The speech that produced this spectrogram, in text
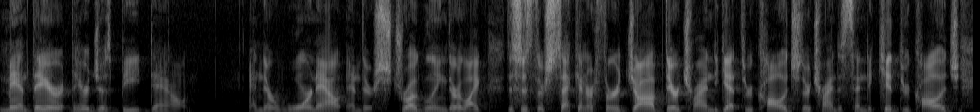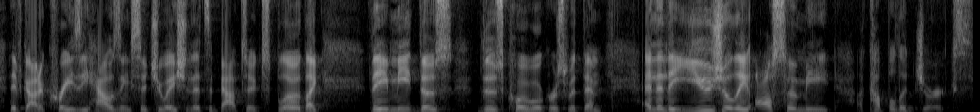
man, they're, they're just beat down and they're worn out and they're struggling. They're like, this is their second or third job. They're trying to get through college. They're trying to send a kid through college. They've got a crazy housing situation that's about to explode. Like, they meet those, those co workers with them. And then they usually also meet a couple of jerks,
